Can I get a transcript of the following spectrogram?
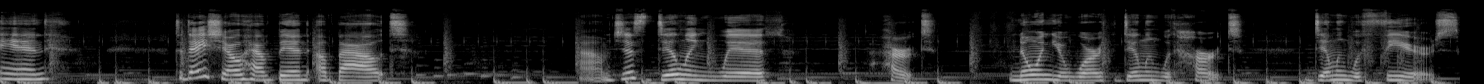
and today's show have been about um, just dealing with hurt knowing your worth, dealing with hurt, dealing with fears.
